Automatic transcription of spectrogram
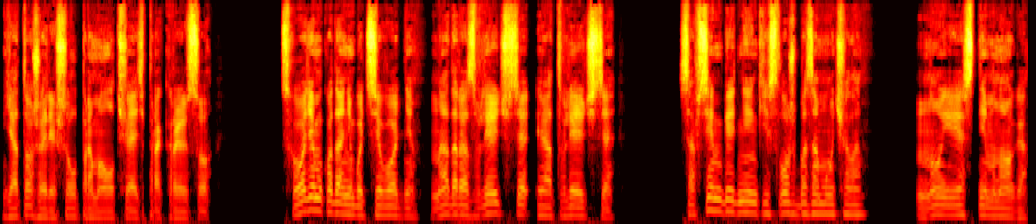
Я тоже решил промолчать про крысу. «Сходим куда-нибудь сегодня. Надо развлечься и отвлечься. Совсем бедненький служба замучила. Ну, есть немного».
